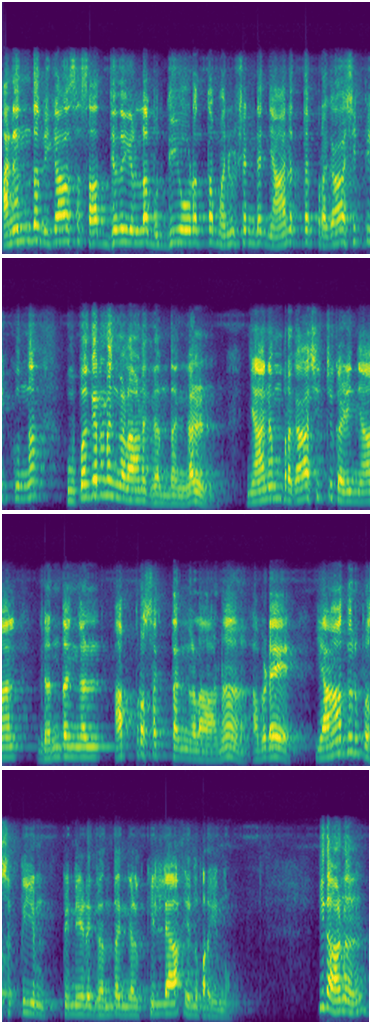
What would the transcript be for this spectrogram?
അനന്ത വികാസ സാധ്യതയുള്ള ബുദ്ധിയോടൊത്ത മനുഷ്യന്റെ ജ്ഞാനത്തെ പ്രകാശിപ്പിക്കുന്ന ഉപകരണങ്ങളാണ് ഗ്രന്ഥങ്ങൾ. ജ്ഞാനം പ്രകാശിച്ചു കഴിഞ്ഞാൽ ഗ്രന്ഥങ്ങൾ അപ്രസക്തങ്ങളാണ്. അവിടെ യാതൊരു പ്രസക്തിയും പിന്നീട് ഗ്രന്ഥങ്ങൾക്കില്ല എന്ന് പറയുന്നു. ഇതാണ്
